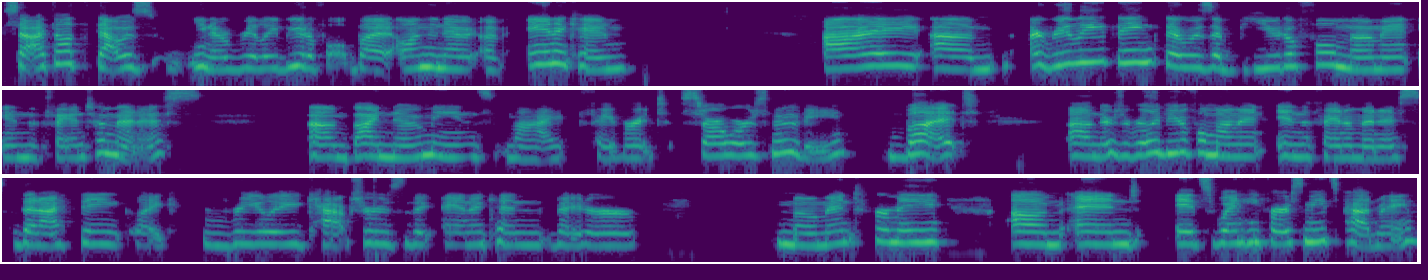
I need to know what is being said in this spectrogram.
So I thought that, that was, you know, really beautiful. But on the note of Anakin, I um, I really think there was a beautiful moment in the Phantom Menace um, by no means my favorite Star Wars movie, but um, there's a really beautiful moment in the Phantom Menace that I think like really captures the Anakin Vader moment for me. Um, and it's when he first meets Padme,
